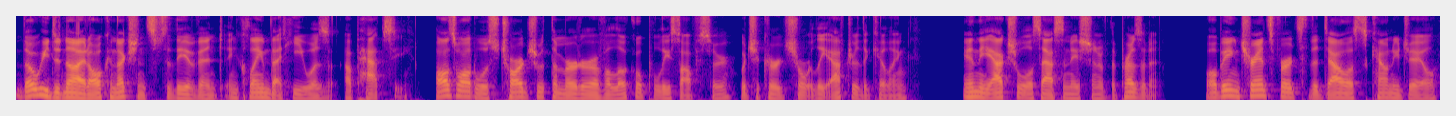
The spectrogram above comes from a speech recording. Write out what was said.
Though he denied all connections to the event and claimed that he was a patsy, Oswald was charged with the murder of a local police officer, which occurred shortly after the killing, and the actual assassination of the president. While being transferred to the Dallas County Jail,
